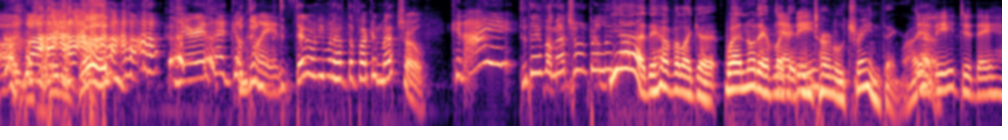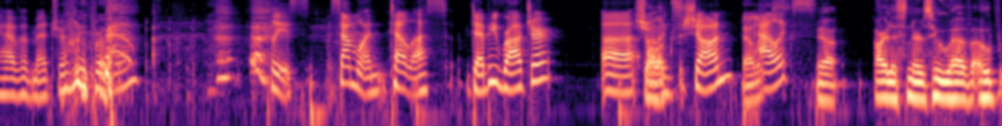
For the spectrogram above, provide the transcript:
It was pretty good. Marius had Dude, complaints. they don't even have the fucking metro. Can I, Do they have a metro in Berlin? Yeah, they have a, like a. Well, no, they have like Debbie? an internal train thing, right? Debbie, do they have a metro in Berlin? Please, someone tell us. Debbie, Roger, uh, Sean. Alex. Sean, Alex? Alex. Yeah. Our listeners who have who've,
